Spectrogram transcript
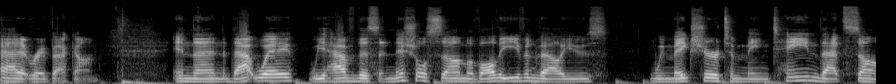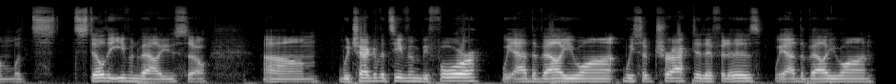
add it right back on. And then that way we have this initial sum of all the even values. We make sure to maintain that sum with still the even values. So um, we check if it's even before, we add the value on, we subtract it if it is, we add the value on.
